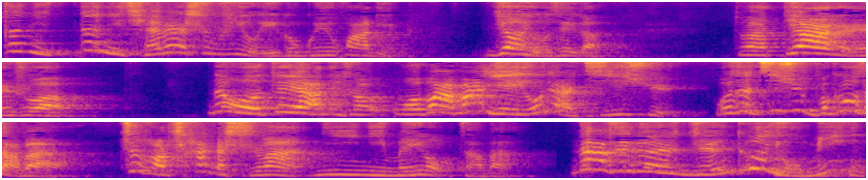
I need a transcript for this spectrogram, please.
那你那你前面是不是有一个规划的？要有这个，对吧？第二个人说，那我对呀，你说我爸妈也有点积蓄，我这积蓄不够咋办？正好差个十万，你你没有咋办？那这个人各有命，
